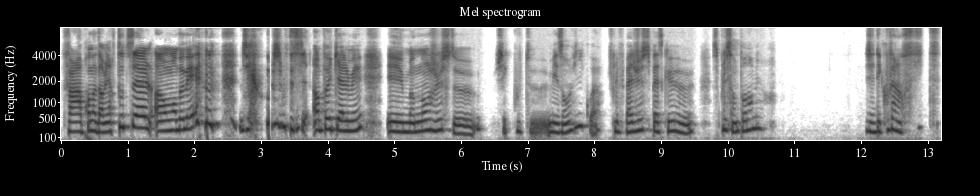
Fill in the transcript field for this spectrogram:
faire apprendre à dormir toute seule à un moment donné. du coup, je me suis un peu calmée et maintenant juste euh, j'écoute euh, mes envies quoi. Je le fais pas juste parce que c'est plus simple pour dormir. J'ai découvert un site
